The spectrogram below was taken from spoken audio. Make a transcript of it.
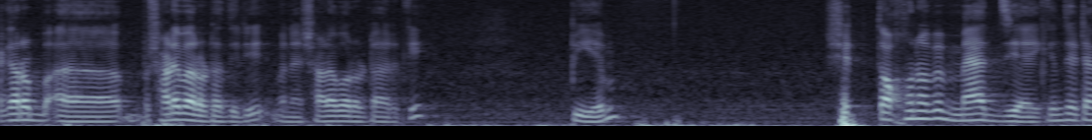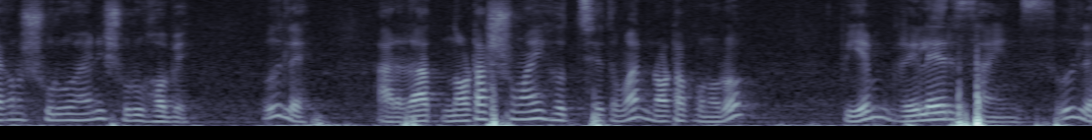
এগারো সাড়ে বারোটা দিদি মানে সাড়ে বারোটা আর কি পিএম সে তখন হবে ম্যাথ জিআই, কিন্তু এটা এখনও শুরু হয়নি, শুরু হবে। বুঝলে? আর রাত নটার সময় হচ্ছে তোমার নটা পনেরো পিএম রেলের সায়েন্স, বুঝলে?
